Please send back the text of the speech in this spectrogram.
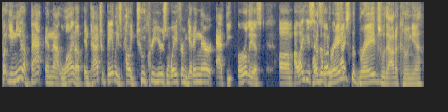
But you need a bat in that lineup, and Patrick Bailey is probably two, three years away from getting there at the earliest. Um, I like you said. Are the Soto, Braves I, the Braves without Acuna?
